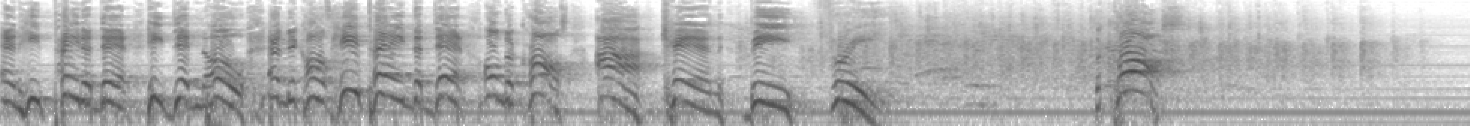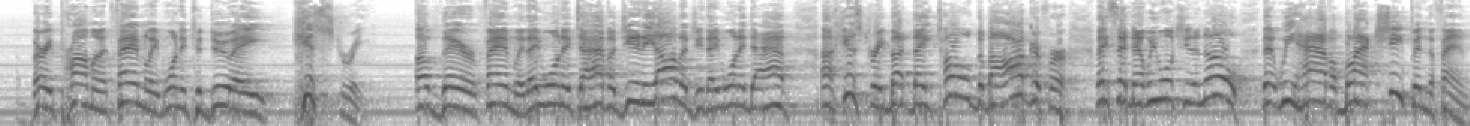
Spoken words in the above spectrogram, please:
and He paid a debt He didn't owe. And because He paid the debt on the cross, I can be free the cross. A very prominent family wanted to do a history of their family. They wanted to have a genealogy. They wanted to have a history, but they told the biographer, they said, Now we want you to know that we have a black sheep in the family.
